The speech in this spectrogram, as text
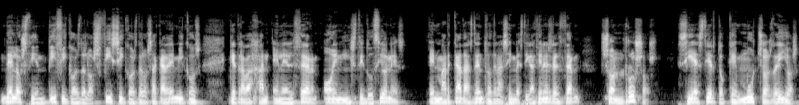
de los científicos, de los físicos, de los académicos que trabajan en el CERN o en instituciones enmarcadas dentro de las investigaciones del CERN son rusos. Sí es cierto que muchos de ellos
